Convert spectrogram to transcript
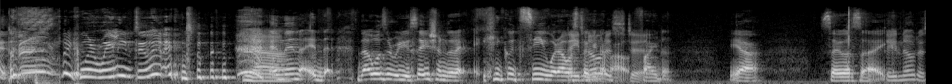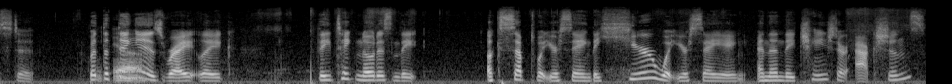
it. like we're really doing it." Yeah. And then it, that was a realization that he could see what I was They talking noticed about. it. Finally. Yeah. So it was like, They noticed it. But the thing is, right? Like, they take notice and they accept what you're saying. They hear what you're saying, and then they change their actions.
